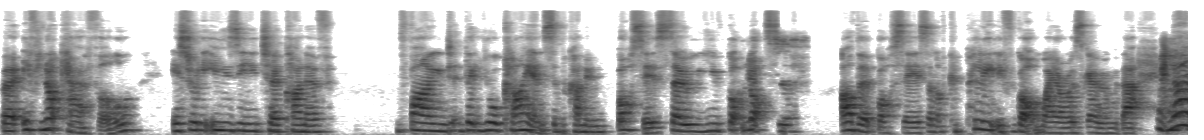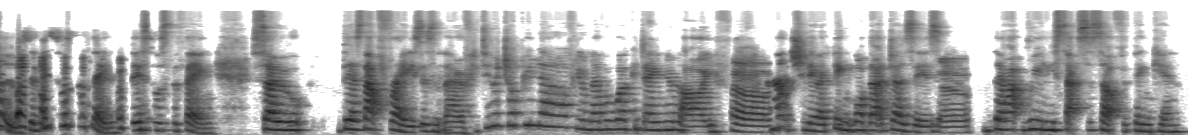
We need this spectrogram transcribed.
But if you're not careful it's really easy to kind of find that your clients are becoming bosses. So you've got lots of other bosses, and I've completely forgotten where I was going with that. No, so this was the thing. This was the thing. So there's that phrase, isn't there? If you do a job you love, you'll never work a day in your life. oh And actually, I think what that does is no, that really sets us up for thinking,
